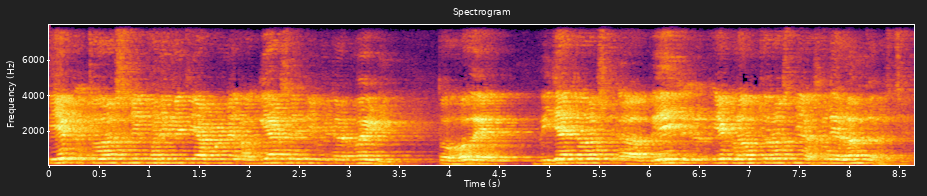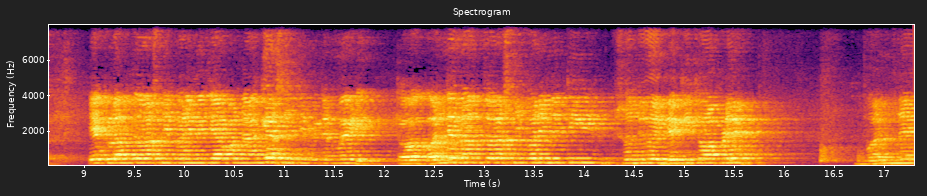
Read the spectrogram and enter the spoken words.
એક ચોરસની પરિમિતિ આપણને 11 સેન્ટીમીટર મળી. તો હવે બીજા ચોરસ બે એક લંબચોરસ લંબચોરસની સોરી લંબચોરસ છે. એક લંબચોરસની પરિમિતિ આપણને 11 સેન્ટીમીટર મળી. તો બંને લંબચોરસની પરિમિતિ શોધવી હોય ભેગી તો આપણે બંને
